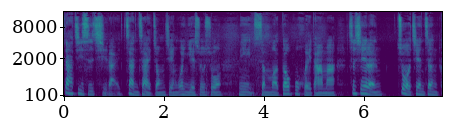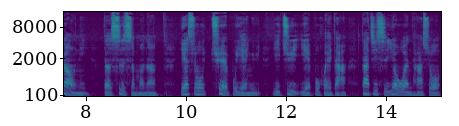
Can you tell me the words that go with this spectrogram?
大祭司起来站在中间，问耶稣说：“你什么都不回答吗？这些人做见证告你的是什么呢？”耶稣却不言语，一句也不回答。大祭司又问他说：“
